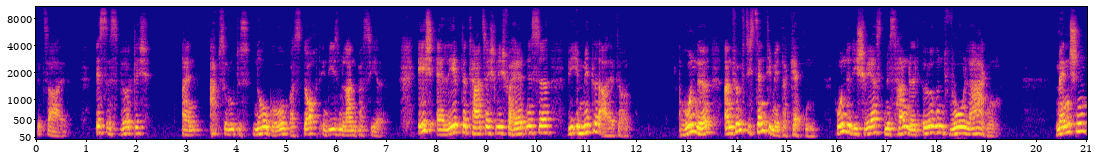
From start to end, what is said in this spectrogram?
bezahlt, ist es wirklich ein absolutes No-Go, was dort in diesem Land passiert. Ich erlebte tatsächlich Verhältnisse wie im Mittelalter. Hunde an 50 cm Ketten, Hunde, die schwerst misshandelt irgendwo lagen. Menschen,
